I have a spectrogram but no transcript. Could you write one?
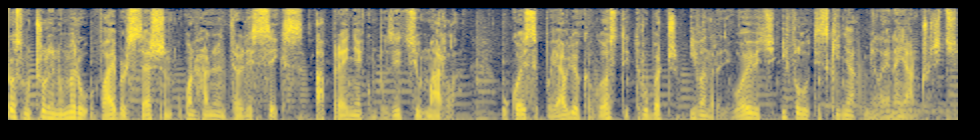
Upravo smo čuli numeru Viber Session 136, a pre nje kompoziciju Marla, u kojoj se pojavljaju kao gosti trubač Ivan Radjevojević i flutiskinja Milena Jančurić.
